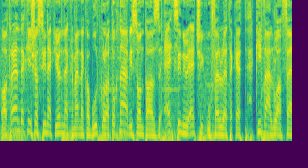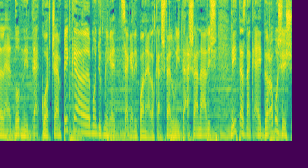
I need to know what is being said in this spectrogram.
A trendek és a színek jönnek, mennek a burkolatoknál, viszont az egyszínű, egysíkú felületeket kiválóan fel lehet dobni dekorcsempékkel, mondjuk még egy szegedi panellakás felújításánál is. Léteznek egy darabos és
